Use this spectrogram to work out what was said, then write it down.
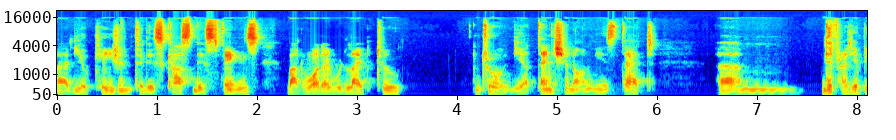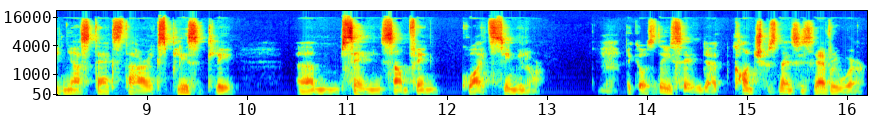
uh, the occasion to discuss these things, but what I would like to draw the attention on is that um, the Pratyabhijna's texts are explicitly um, saying something quite similar because they say that consciousness is everywhere.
